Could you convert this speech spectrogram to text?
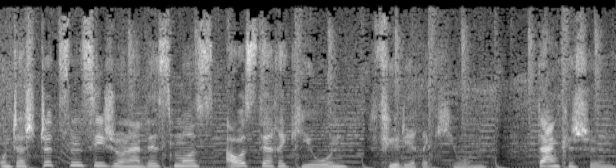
Unterstützen Sie Journalismus aus der Region für die Region. Dankeschön.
